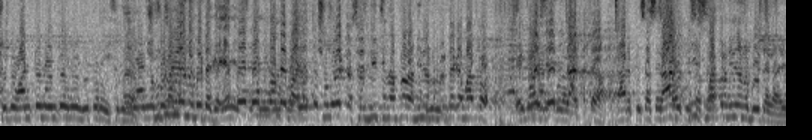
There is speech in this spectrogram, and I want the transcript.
শুধু ওয়ান টু নাইনটি এর ভিতরেই শুধু হ্যাঁ, 99 টাকা। এত কম দামে ভাই এত সুন্দর একটা সেট দিচ্ছেন আপনারা নিরানব্বই টাকা মাত্র। এই কয় set? চারটা। চার পিস আছে চার পিস পিস মাত্র নিরানব্বই টাকা এই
